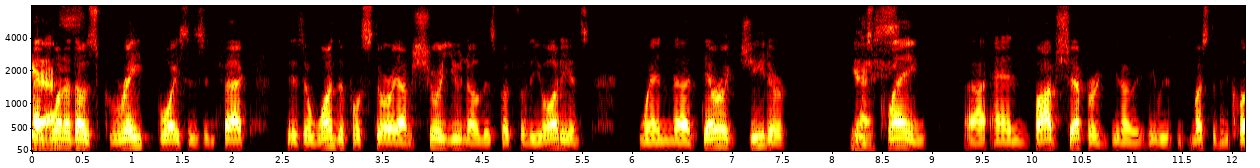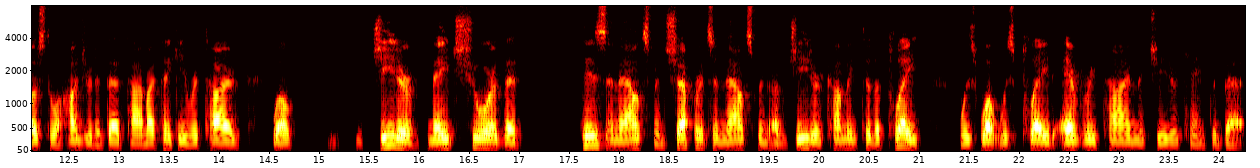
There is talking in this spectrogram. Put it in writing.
Had one of those great voices. In fact, there's a wonderful story. I'm sure you know this, but for the audience, when uh, Derek Jeter was playing, uh, and Bob Sheppard, you know, he was must have been close to 100 at that time. I think he retired. Well, Jeter made sure that his announcement, Sheppard's announcement of Jeter coming to the plate, was what was played every time that Jeter came to bat.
